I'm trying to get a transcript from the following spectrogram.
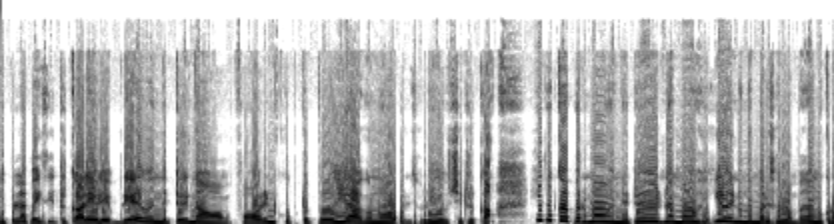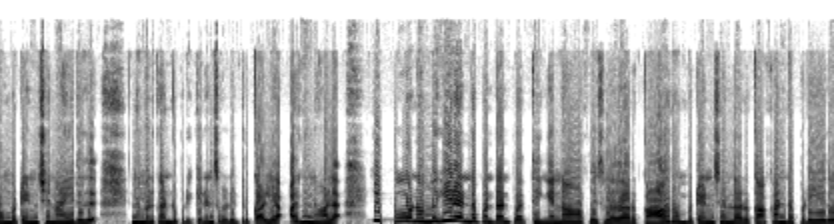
இப்படிலாம் பேசிகிட்டு இருக்காளே இவள் எப்படியாவது வந்துட்டு நான் ஃபாரின் கூப்பிட்டு போய் ஆகணும் அப்படின்னு சொல்லி யோசிச்சுட்டு இருக்கான் இதுக்கப்புறமா வந்துட்டு நம்ம ஹீரோயின் இந்த மாதிரி சொல்லும்போது அவனுக்கு ரொம்ப டென்ஷன் ஆயிடுது இந்த மாதிரி கண்டுபிடிக்கிறேன்னு சொல்லிட்டு இருக்கா இல்லையா? அதனால இப்போது நம்ம ஹீரோ என்ன பண்ணுறான்னு பார்த்தீங்கன்னா ஆஃபீஸில் தான் இருக்கான். ரொம்ப டென்ஷனில் இருக்கான். கண்டபடி ஏதோ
